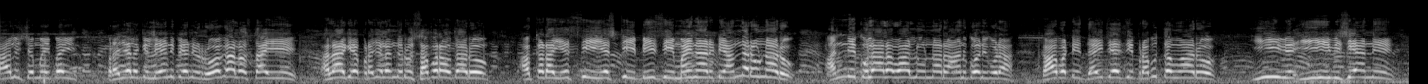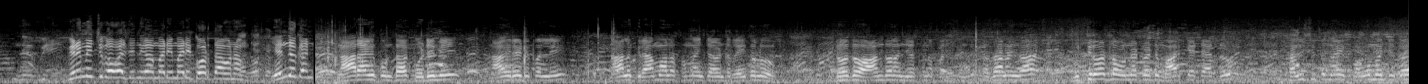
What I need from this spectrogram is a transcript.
కాలుష్యం అయిపోయి ప్రజలకి లేనిపోయిన రోగాలు వస్తాయి. అలాగే ప్రజలందరూ సఫర్ అవుతారు. అక్కడ ఎస్సీ ఎస్టీ బీసీ మైనారిటీ అందరూ ఉన్నారు. అన్ని కులాల వాళ్ళు ఉన్నారు అనుకొని కూడా. కాబట్టి దయచేసి ప్రభుత్వం వారు ఈ ఈ విషయాన్ని విరమించుకోవాల్సిందిగా మరి మరి కోరుతా ఉన్నాం. ఎందుకంటే నారాయణకుంట కొడిమి నాగిరెడ్డిపల్లి నాలుగు గ్రామాలకు సంబంధించినటువంటి రైతులు ఈరోజు ఆందోళన చేస్తున్న పరిస్థితి. ప్రధానంగా గుత్తి రోడ్లో ఉన్నటువంటి మార్కెట్ యార్డు కలుషితమై పొగమంచుతో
